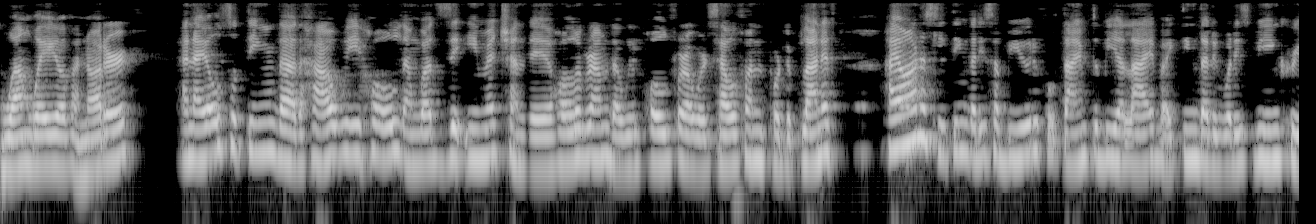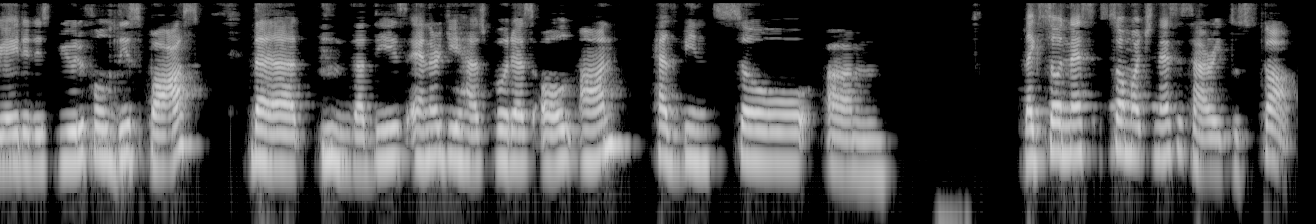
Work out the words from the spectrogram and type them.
one way or another. And I also think that how we hold and what's the image and the hologram that we hold for ourselves and for the planet I honestly think that it's a beautiful time to be alive. I think that what is being created is beautiful. This pause that that this energy has put us all on has been so um like so nec- so much necessary to stop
